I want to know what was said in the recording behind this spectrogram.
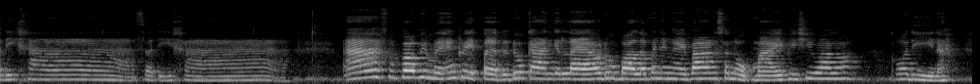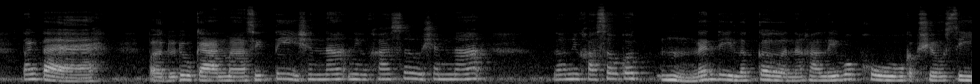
วัสดีค่ะ สวัสดีค่ะ อะฟุตบอลพรีเมียร์ลีกอังกฤษเปิดฤดูกาลกันแล้ว ดูบอลแล้วเป็นยังไงบ้าง สนุกไหมพี่ชี่ว่าก็ก็ดีนะ ตั้งแต่เปิดฤดูกาลมาซิตี้ชนะนิวคาสเซิลชนะ แล้วนิวคาสเซิลก็เล่นดีเหลือเกินนะคะลิเวอร์พูลกับเชลซี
